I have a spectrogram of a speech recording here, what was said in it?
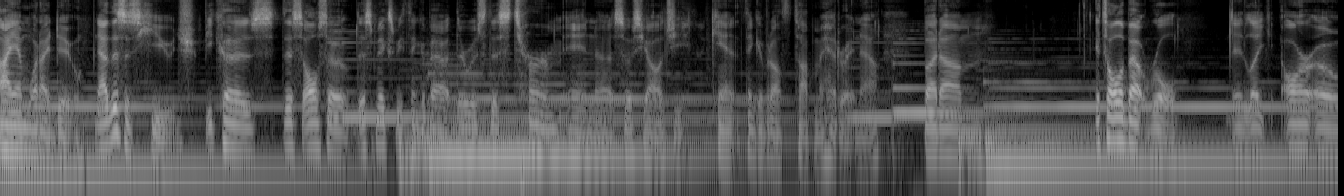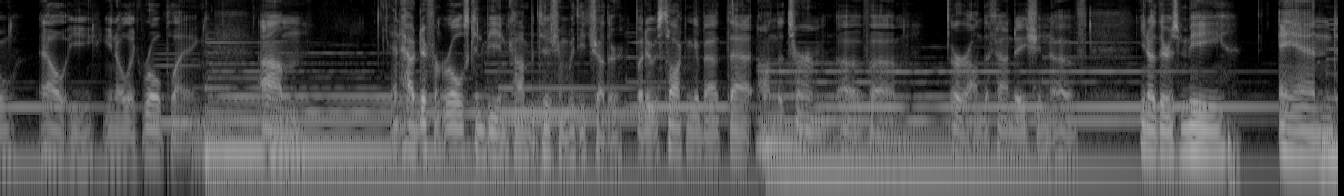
I am what I do. Now this is huge because this also, this makes me think about, there was this term in uh, sociology, can't think of it off the top of my head right now, but um, it's all about role, it, like R-O-L-E, you know, like role playing. Um, and how different roles can be in competition with each other. But it was talking about that on the term of, um, or on the foundation of you know, there's me and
